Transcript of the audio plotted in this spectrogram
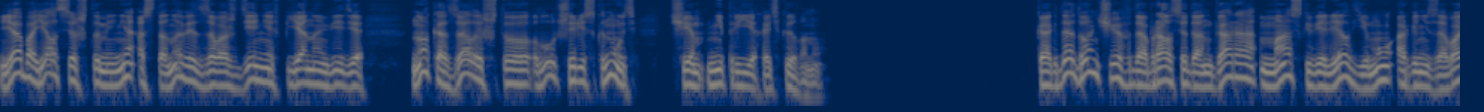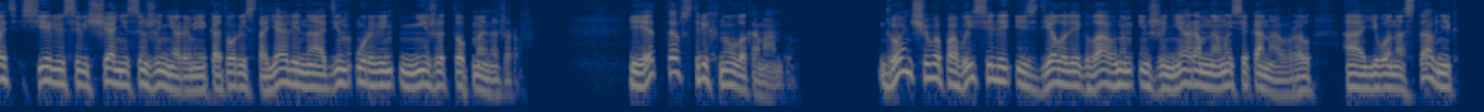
Я боялся, что меня остановит за вождение в пьяном виде, но оказалось, что лучше рискнуть, чем не приехать к Илону. Когда Дончев добрался до ангара, Маск велел ему организовать серию совещаний с инженерами, которые стояли на один уровень ниже топ-менеджеров. И это встряхнуло команду. Дончева повысили и сделали главным инженером на мысе Канаврал, а его наставник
